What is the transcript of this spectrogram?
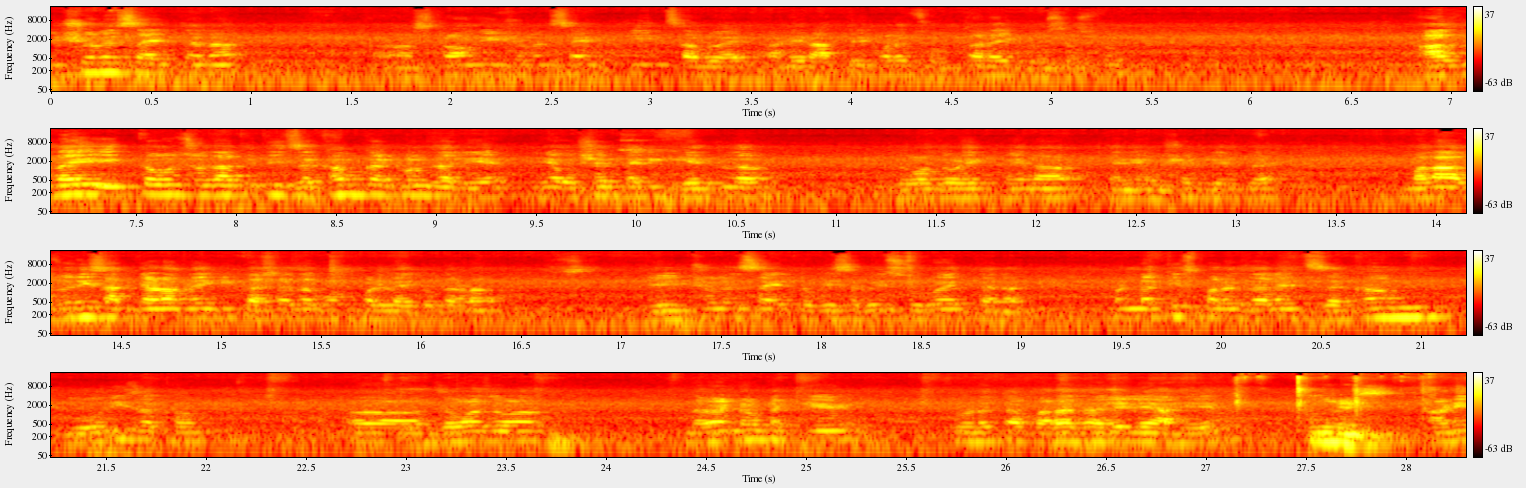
इन्शुरन्स आहेत त्यांना. स्ट्रॉंग इन्शुरन्स आहेत तीन चालू आहे आणि रात्री परत झोपताना एक डोस असतो. आजलाही एक होऊन सुद्धा ती जखम कंट्रोल झाली आहे. हे औषध त्यांनी घेतलं. जवळजवळ एक महिना त्यांनी औषध घेतलं. मला अजूनही सांगता येणार नाही की कशाचा गुण पडलाय तो कारण जे इन्शुरन्स आहेत तेवढी सगळी सुरू आहेत त्यांना. पण नक्कीच फरक झालाय. जखम दोन्ही जखम जवळजवळ नव्याण्णव टक्के पूर्णतः बरा झालेले आहेत काँग्रेस आणि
